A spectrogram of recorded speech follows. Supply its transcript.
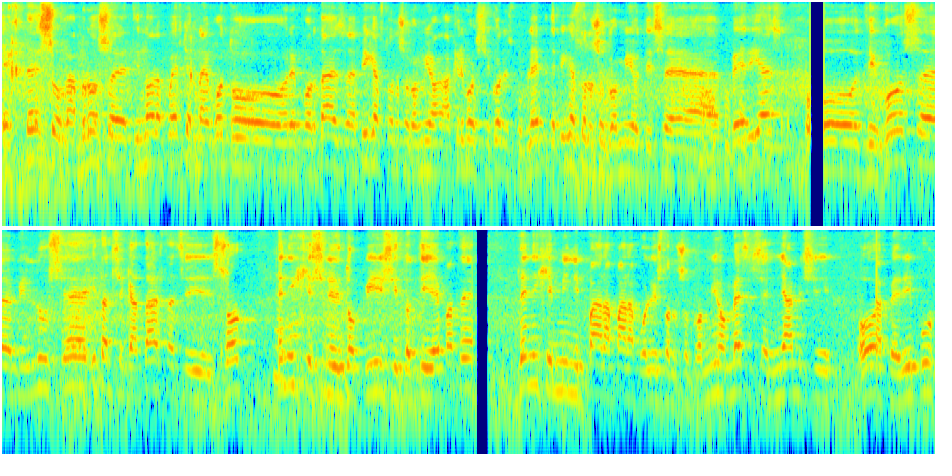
Εχθές ο γαμπρός ε, την ώρα που έφτιαχνα εγώ το ρεπορτάζ ε, πήγα στο νοσοκομείο, ακριβώς στις εικόνες που βλέπετε, πήγα στο νοσοκομείο της ε, Βέρειας. Ο οδηγός ε, μιλούσε, ήταν σε κατάσταση σοκ, δεν είχε συνειδητοποιήσει το τι έπαθε. Δεν είχε μείνει πάρα πάρα πολύ στο νοσοκομείο. Μέσα σε μια μισή ώρα περίπου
